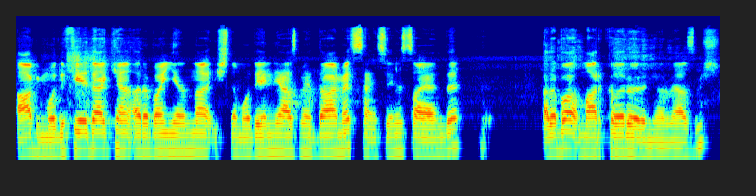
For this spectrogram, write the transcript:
abi modifiye ederken arabanın yanına işte modelini yazmaya devam et. Sen, senin sayende araba markaları öğreniyorum yazmış.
